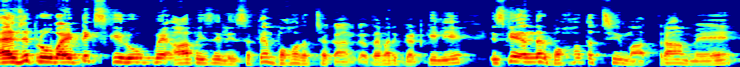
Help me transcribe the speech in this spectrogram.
एज ए प्रोबायोटिक्स के रूप में आप इसे ले सकते हैं, बहुत अच्छा काम करता है हमारे गट के लिए। इसके अंदर बहुत अच्छी मात्रा में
